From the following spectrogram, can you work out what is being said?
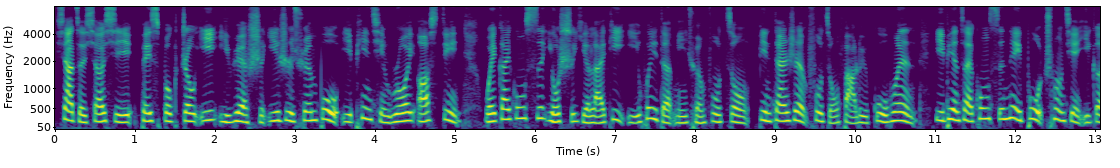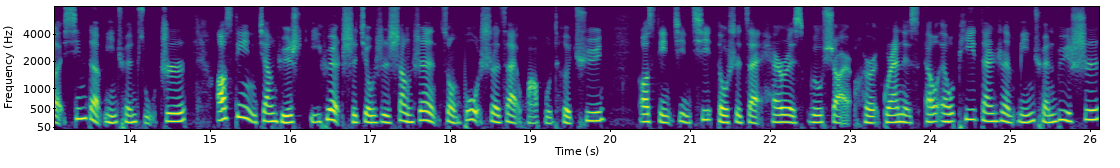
下则消息：Facebook 周一一月十一日宣布，已聘请 Roy Austin 为该公司有史以来第一位的民权副总，并担任副总法律顾问，以便在公司内部创建一个新的民权组织。Austin 将于一月十九日上任，总部设在华福特区。Austin 近期都是在 Harris Wilshire 和 g r a n i s LLP 担任民权律师，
